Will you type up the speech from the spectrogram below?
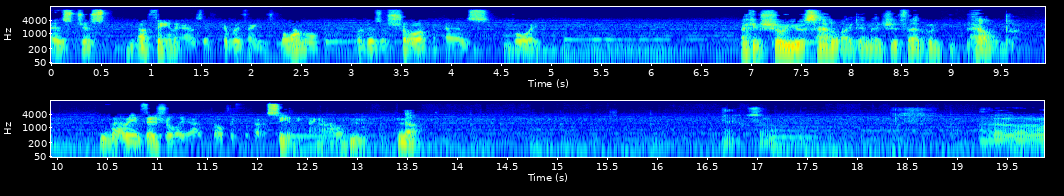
as just nothing, as if everything's normal, or does it show up as void? I can show you a satellite image if that would help. I mean, visually, I don't think we're going to see anything, are we? No. Okay, so. Um,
